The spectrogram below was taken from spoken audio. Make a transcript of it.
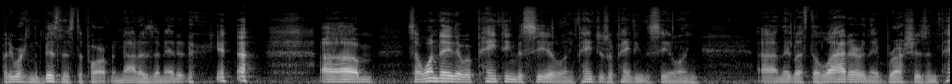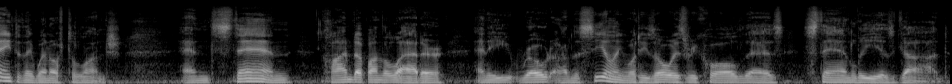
But he worked in the business department, not as an editor. You know? um, so one day they were painting the ceiling. Painters were painting the ceiling, uh, and they left the ladder and their brushes and paint, and they went off to lunch. And Stan climbed up on the ladder and he wrote on the ceiling what he's always recalled as Stan Lee is God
